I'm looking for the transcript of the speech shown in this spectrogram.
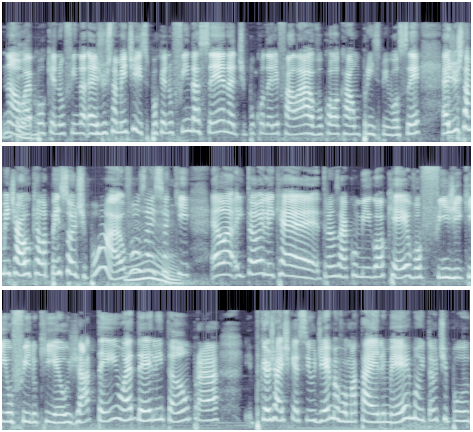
um Não, é plano. porque no fim da... É justamente isso. Porque no fim da cena, tipo, quando ele fala, ah, eu vou colocar um príncipe em você, é justamente algo que ela pensou, tipo, ah, eu vou usar isso Hum. aqui. Ela... Então ele quer transar comigo, ok, eu vou fingir que o filho que eu já tenho é dele, então, pra... Porque eu já esqueci o Jamie, eu vou matar ele mesmo, então, tipo,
